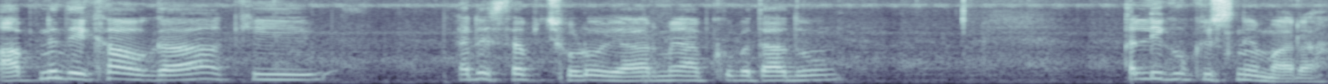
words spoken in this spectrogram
आपने देखा होगा कि, अरे सब छोड़ो यार, मैं आपको बता दूँ अली को किसने मारा?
